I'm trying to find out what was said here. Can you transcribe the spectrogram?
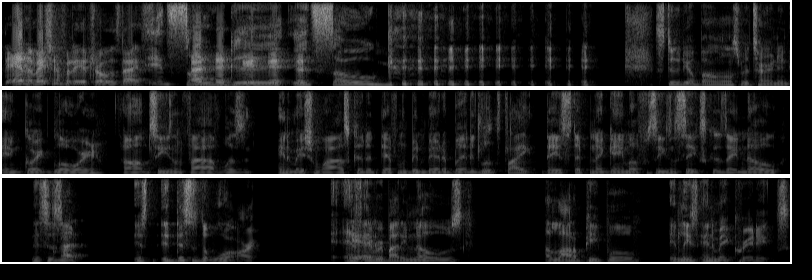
the animation for the intro was nice. It's so good. It's so good. Studio Bones returning in great glory. Um, season five was animation wise could have definitely been better, but it looks like they're stepping that game up for season six because they know this is a I- it's it, this is the war art. As Yeah. everybody knows, a lot of people, at least anime critics,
